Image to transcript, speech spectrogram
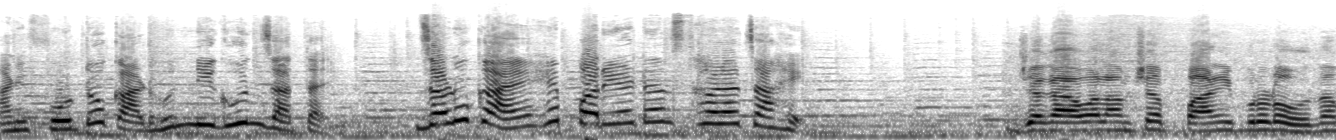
आणि फोटो काढून निघून जात आहे जणू काय? हे पर्यटन स्थळच आहे. ज्या गावाला आमच्या पाणी पुरवठा होता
